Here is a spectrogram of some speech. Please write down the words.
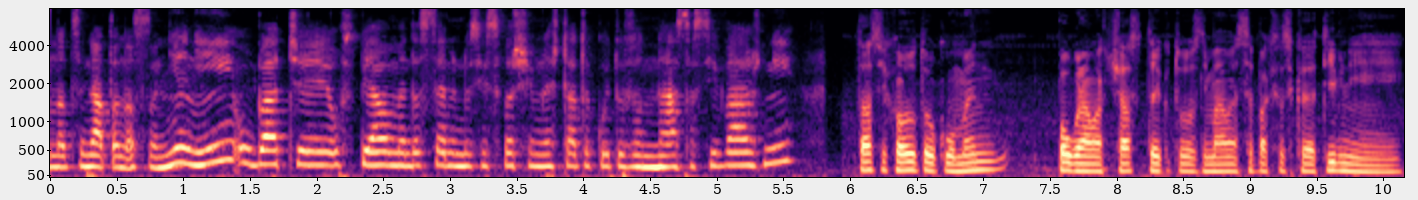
на цената на съня ни, обаче успяваме да седнем да си свършим нещата, които за нас са си важни. Та си хората около мен по-голяма част, тъй като занимаваме се пак с креативни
